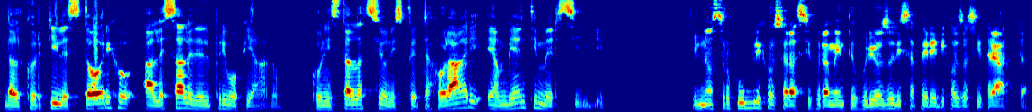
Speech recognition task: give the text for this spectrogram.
dal cortile storico alle sale del primo piano, con installazioni spettacolari e ambienti immersivi. Il nostro pubblico sarà sicuramente curioso di sapere di cosa si tratta.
